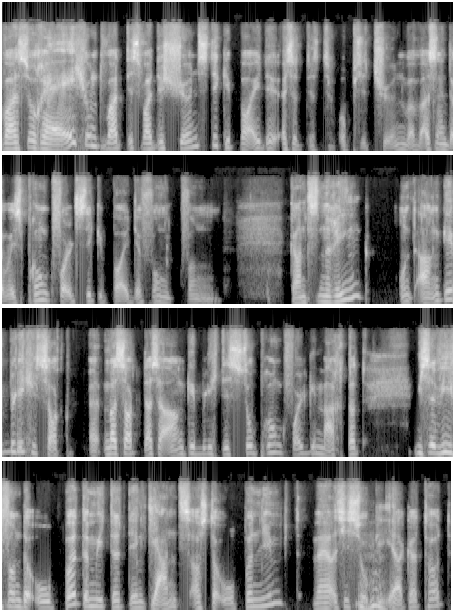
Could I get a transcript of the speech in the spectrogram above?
war so reich und war, das war das schönste Gebäude, also das, ob es jetzt schön war, weiß nicht, aber das prunkvollste Gebäude vom, vom ganzen Ring. Und angeblich, sagt, äh, man sagt, dass er angeblich das so prunkvoll gemacht hat, vis-à-vis -vis von der Oper, damit er den Glanz aus der Oper nimmt, weil er sich so mhm. geärgert hat,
